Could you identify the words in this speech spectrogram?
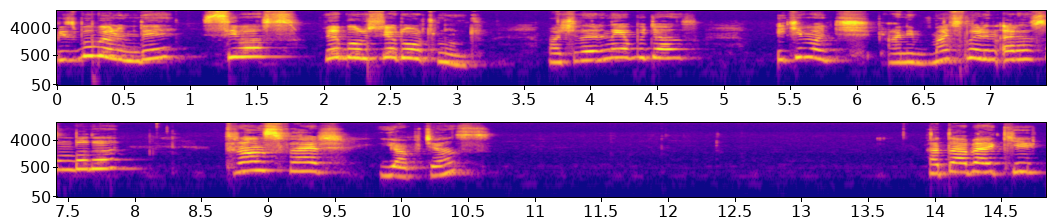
Biz bu bölümde Sivas ve Borussia Dortmund maçlarını yapacağız. İki maç hani maçların arasında da transfer yapacağız. Hatta belki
